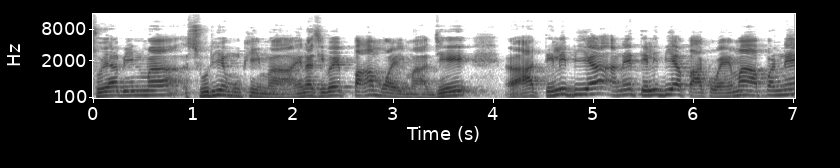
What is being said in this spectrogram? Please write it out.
સોયાબીનમાં સૂર્યમુખીમાં, એના સિવાય પામ ઓઇલમાં, જે આ તેલીબિયા અને તેલીબિયા પાકો એમાં આપણને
